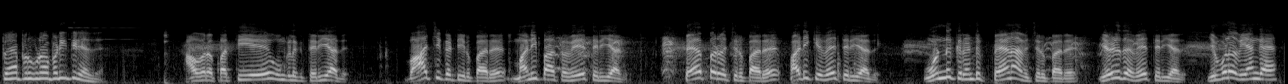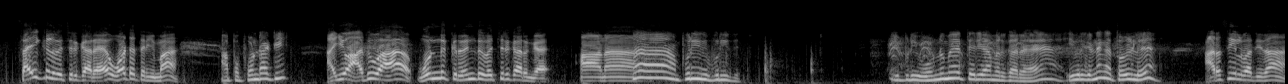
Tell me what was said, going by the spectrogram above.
பேப்பர் கூட படிக்க தெரியாது. அவரை பத்தியே உங்களுக்கு தெரியாது. வாட்ச் கட்டியிருப்பாரு மணி பார்க்கவே தெரியாது. பேப்பர் வச்சிருப்பாரு படிக்கவே தெரியாது. ஒண்ணுக்கு ரெண்டு பேனா வச்சிருப்பாரு எழுதவே தெரியாது. இவ்வளவு ஏங்க சைக்கிள் வச்சிருக்காரு ஓட்ட தெரியுமா? அப்ப பொண்டாட்டி? ஐயோ அதுவா? ஒண்ணுக்கு ரெண்டு வச்சிருக்காருங்க. ஆனா புரியுது புரியுது. இப்படி ஒண்ணுமே தெரியாம இருக்காரு இவருக்கு என்னங்க தொழில்? அரசியல்வாதி தான்.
